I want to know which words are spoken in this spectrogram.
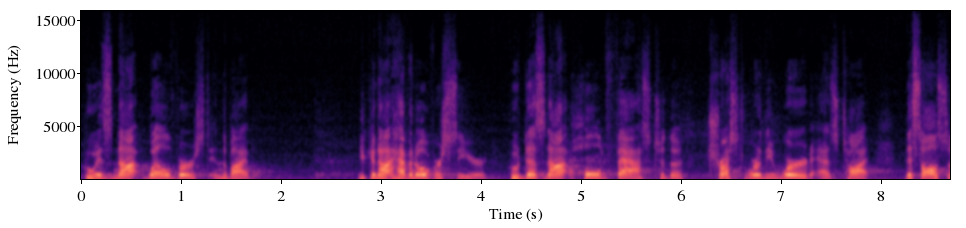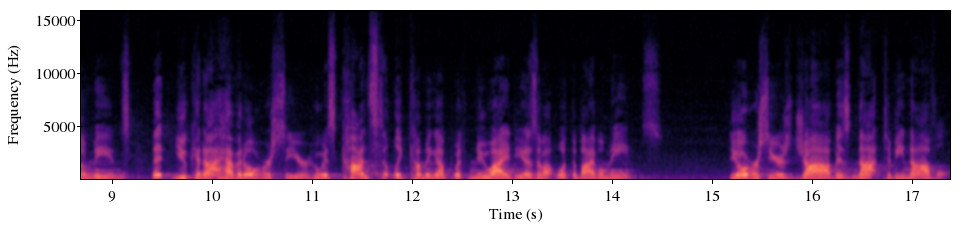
who is not well versed in the Bible. You cannot have an overseer who does not hold fast to the trustworthy word as taught. This also means that you cannot have an overseer who is constantly coming up with new ideas about what the Bible means. The overseer's job is not to be novel,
